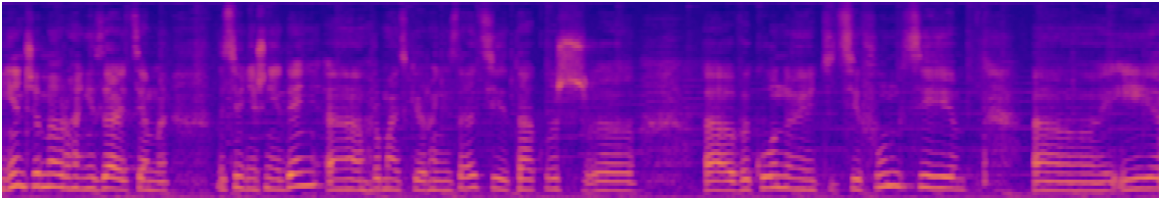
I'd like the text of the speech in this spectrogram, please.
іншими організаціями на сьогоднішній день е, громадські організації також е, виконують ці функції і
